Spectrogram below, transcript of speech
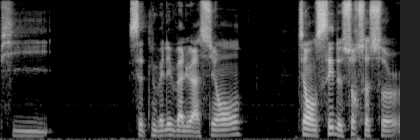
puis cette nouvelle évaluation, on le sait de source sûre,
